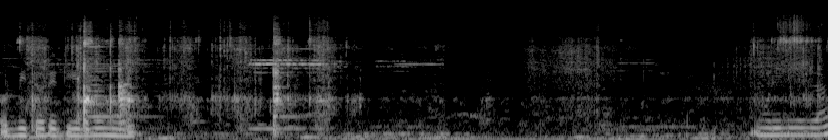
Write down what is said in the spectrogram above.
ওর ভিতরে দিয়ে দেবো মুড়ি মুড়ি দিয়ে দিলাম।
